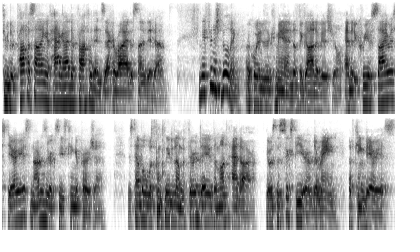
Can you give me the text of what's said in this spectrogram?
through the prophesying of Haggai the prophet and Zechariah the son of Iddo. And they finished building according to the command of the God of Israel and the decree of Cyrus, Darius, and Artaxerxes, king of Persia. This temple was completed on the third day of the month Adar. It was the sixth year of the reign of King Darius.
